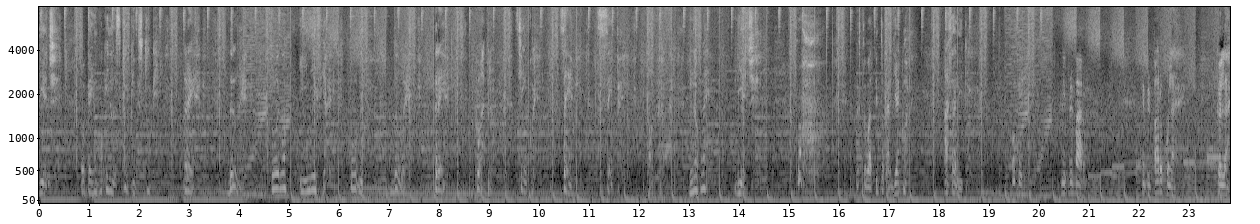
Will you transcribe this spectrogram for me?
10. Ok, un pochino di skipping, skipping. 3, 2, 1, inizia. 1, 2, 3, 4, 5, 6, 7, 8, 9, 10. nuestro batito cardíaco ha salido. Ok, me preparo. Me preparo con la, con la,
